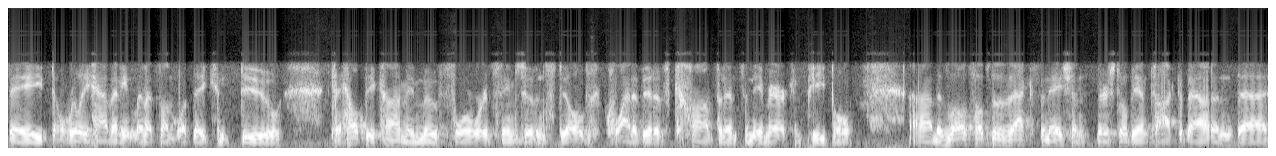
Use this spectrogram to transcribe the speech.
they don't really have any limits on what they can do to help the economy move forward. Seems to have instilled quite a bit of confidence in the American people, um, as well as hopes of a vaccination that are still being talked about and. Uh,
